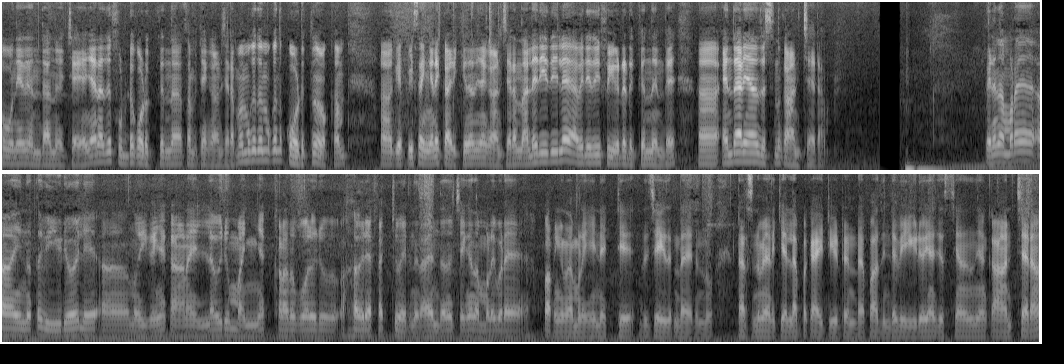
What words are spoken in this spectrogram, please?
തോന്നിയത് എന്താണെന്ന് വെച്ച് കഴിഞ്ഞാൽ ഞാനത് ഫുഡ് കൊടുക്കുന്ന സമയത്ത് ഞാൻ കാണിച്ചു തരാം അപ്പോൾ നമുക്ക് നമുക്കൊന്ന് കൊടുത്ത് നോക്കാം. ഗപ്പീസ് എങ്ങനെ കഴിക്കുന്നത് ഞാൻ കാണിച്ചു തരാം നല്ല രീതിയിൽ അവരിത് ഫീഡ് എടുക്കുന്നുണ്ട്. എന്തായാലും ഞാൻ ജസ്റ്റ് ഒന്ന് കാണിച്ചു തരാം പിന്നെ നമ്മുടെ ഇന്നത്തെ വീഡിയോയിൽ നോക്കിക്കഴിഞ്ഞാൽ കാണാൻ എല്ലാം ഒരു മഞ്ഞ കളർ പോലൊരു ഒരു എഫക്റ്റ് വരുന്നുണ്ട്. അതെന്താണെന്ന് വെച്ച് കഴിഞ്ഞാൽ നമ്മളിവിടെ പറഞ്ഞു നമ്മൾ ഈ നെറ്റ് ഇത് ചെയ്തിട്ടുണ്ടായിരുന്നു. ടെറസിന്റെ മേലേക്ക് എല്ലാം ഇപ്പോൾ കയറ്റിയിട്ടുണ്ട്. അപ്പോൾ അതിന്റെ വീഡിയോ ഞാൻ ജസ്റ്റ് ഞാൻ ഞാൻ കാണിച്ചു തരാം.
